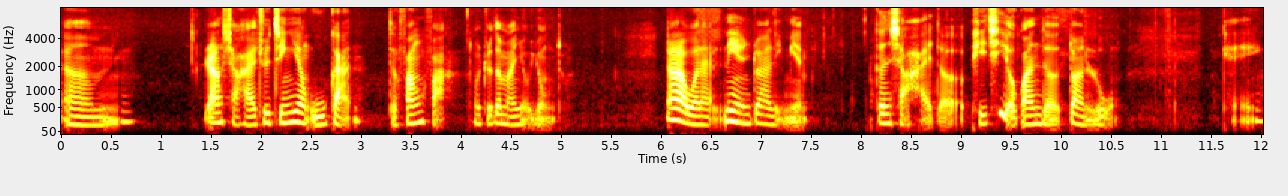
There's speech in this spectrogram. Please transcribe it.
嗯让小孩去经验五感的方法，我觉得蛮有用的。那我来念一段里面跟小孩的脾气有关的段落，OK。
